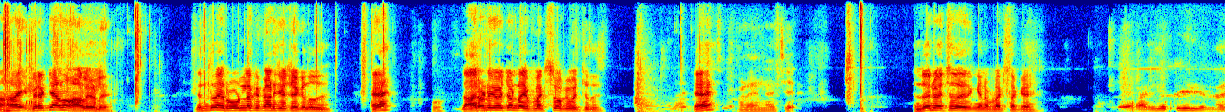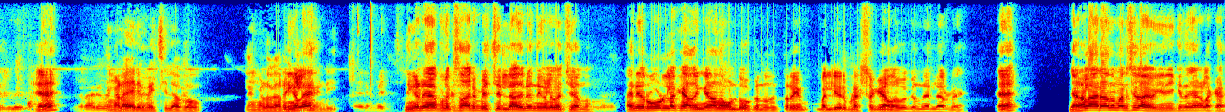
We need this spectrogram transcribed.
ആഹാ ഇവരൊക്കെയാണോ ആളുകൾ? എന്തുവാ റോഡിലൊക്കെ കാണിച്ചു വെച്ചേക്കുന്നത്? ഏ? ആരോട് ചോദിച്ചോണ്ടോ ഫ്ലക്സും ഒക്കെ വെച്ചത്? ഏ? എന്തോന്ന് വെച്ചത് ഇങ്ങനെ ഫ്ലക്സ് ഒക്കെ? ഏ? ഞങ്ങളുടെ ആരും വെച്ചില്ല. അപ്പൊ ഞങ്ങൾ നിങ്ങളെ? നിങ്ങളുടെ ഫ്ലെക്സ് ആരും വെച്ചില്ല. അതിനും നിങ്ങൾ വെച്ചാന്നോ അതിന് റോഡിലൊക്കെ അതെങ്ങനെയാണോ കൊണ്ടുവെക്കുന്നത്? ഇത്രയും വലിയൊരു ഫ്ലെക്സ് ഒക്കെയാണോ വെക്കുന്നത് എല്ലാവരുടെ? ഏ? ഞങ്ങൾ ആരാന്ന് മനസ്സിലായോ? ഈ നിൽക്കുന്ന ഞങ്ങളൊക്കെ?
